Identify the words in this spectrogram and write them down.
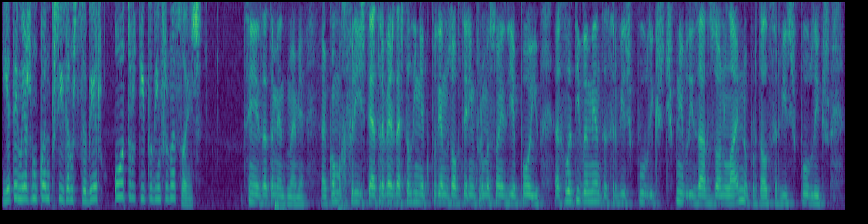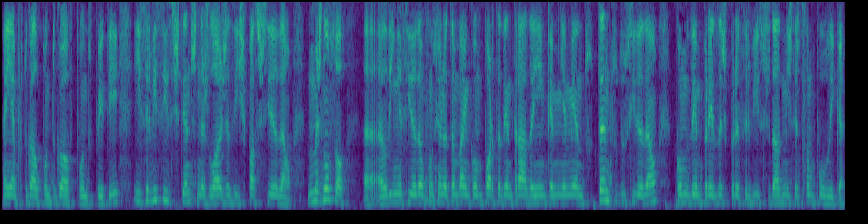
e até mesmo quando precisamos de saber outro tipo de informações. Sim, exatamente, Mémia. Ah, como referiste, é através desta linha que podemos obter informações e apoio ah, relativamente a serviços públicos disponibilizados online no portal de serviços públicos em eportugal.gov.pt e serviços existentes nas lojas e espaços cidadão. Mas não só. A linha Cidadão funciona também como porta de entrada e encaminhamento tanto do cidadão como de empresas para serviços da administração pública.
